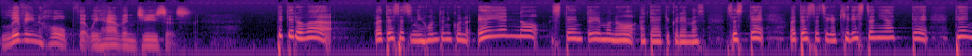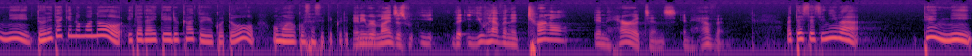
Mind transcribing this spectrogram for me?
living hope that we have in Jesus. ペテロは私たちに本当にこの永遠の視点というものを与えてくれます。そして私たちがキリストにあって天にどれだけのものをいただいているかということを思い起こさせてくれて And い he ます reminds us you- that you have an eternal inheritance in heaven. 私たちには天に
